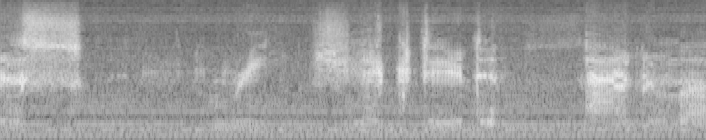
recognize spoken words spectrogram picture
Animus rejected Anima.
